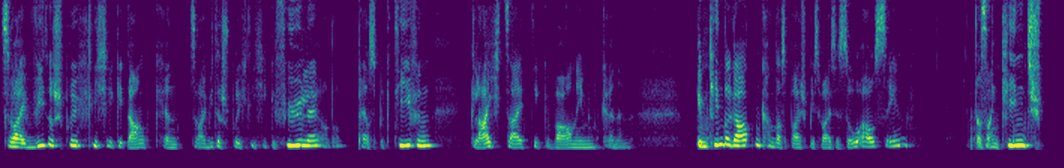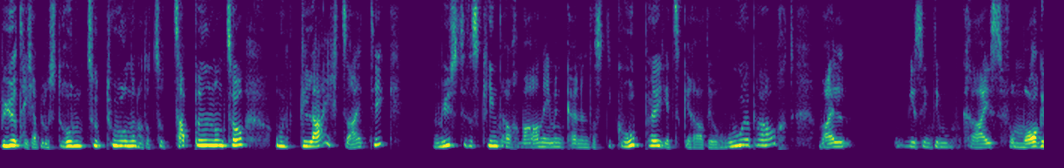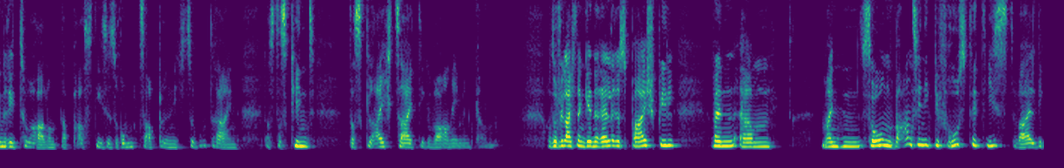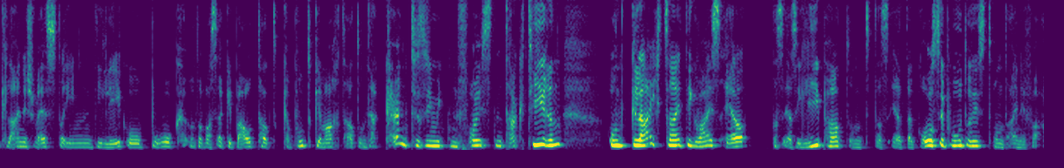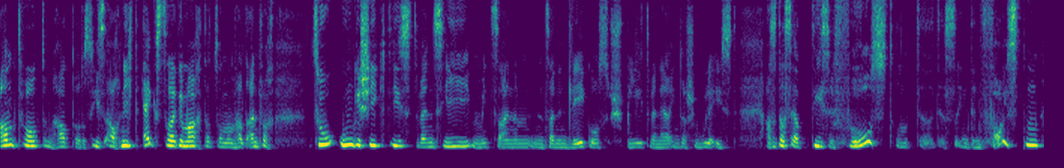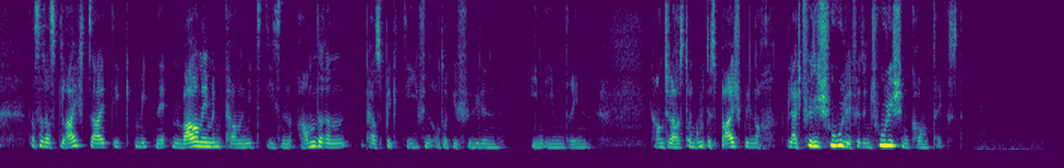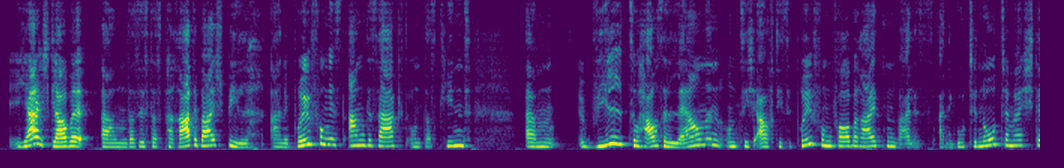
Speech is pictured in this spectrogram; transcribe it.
zwei widersprüchliche Gedanken, zwei widersprüchliche Gefühle oder Perspektiven gleichzeitig wahrnehmen können. Im Kindergarten kann das beispielsweise so aussehen, dass ein Kind spürt, ich habe Lust rumzuturnen oder zu zappeln und so, und gleichzeitig müsste das Kind auch wahrnehmen können, dass die Gruppe jetzt gerade Ruhe braucht, weil wir sind im Kreis vom Morgenritual und da passt dieses Rumzappeln nicht so gut rein, dass das Kind das gleichzeitig wahrnehmen kann. Oder vielleicht ein generelleres Beispiel, wenn ähm, mein Sohn wahnsinnig gefrustet ist, weil die kleine Schwester ihm die Lego-Burg oder was er gebaut hat, kaputt gemacht hat und er könnte sie mit den Fäusten traktieren. Und gleichzeitig weiß er, dass er sie lieb hat und dass er der große Bruder ist und eine Verantwortung hat oder sie es auch nicht extra gemacht hat, sondern halt einfach zu ungeschickt ist, wenn sie mit seinem, seinen Legos spielt, wenn er in der Schule ist. Also dass er diese Frust und äh, das in den Fäusten, dass er das gleichzeitig wahrnehmen kann mit diesen anderen Perspektiven oder Gefühlen in ihm drin. Angela, hast du ein gutes Beispiel noch vielleicht für die Schule, für den schulischen Kontext? Ja, ich glaube, ähm, das ist das Paradebeispiel. Eine Prüfung ist angesagt und das Kind ähm, will zu Hause lernen und sich auf diese Prüfung vorbereiten, weil es eine gute Note möchte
